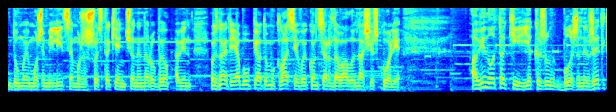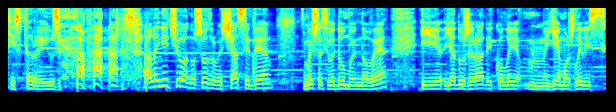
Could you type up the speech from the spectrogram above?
думаю, може міліція, може щось таке, нічого не наробив. А він, ви знаєте, я був у п'ятому класі, ви концерт давали в нашій школі. А він отакий. Я кажу, боже, невже такий старий вже? Але нічого, ну що зробиш, час іде, ми щось видумуємо нове. І я дуже радий, коли є можливість.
